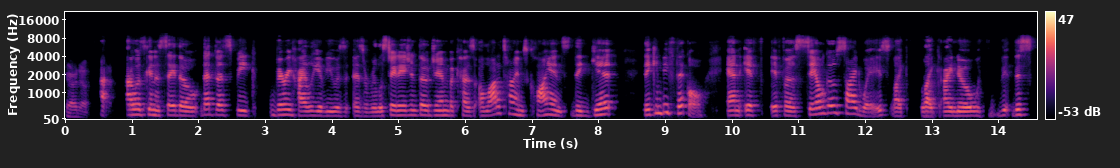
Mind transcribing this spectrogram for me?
Fair enough. I, I was going to say though that does speak very highly of you as as a real estate agent, though, Jim, because a lot of times clients they get they can be fickle, and if if a sale goes sideways, like like I know with this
